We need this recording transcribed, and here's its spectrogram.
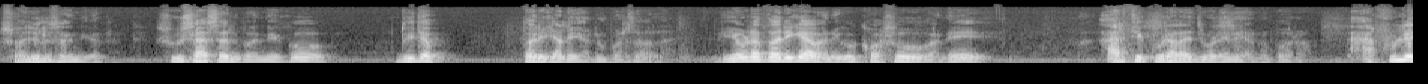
सजिलो छ नि सुशासन भनेको दुईवटा तरिकाले हेर्नुपर्छ होला। एउटा तरिका भनेको कसो हो भने आर्थिक कुरालाई जोडेर हेर्नु पर्यो। आफूले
